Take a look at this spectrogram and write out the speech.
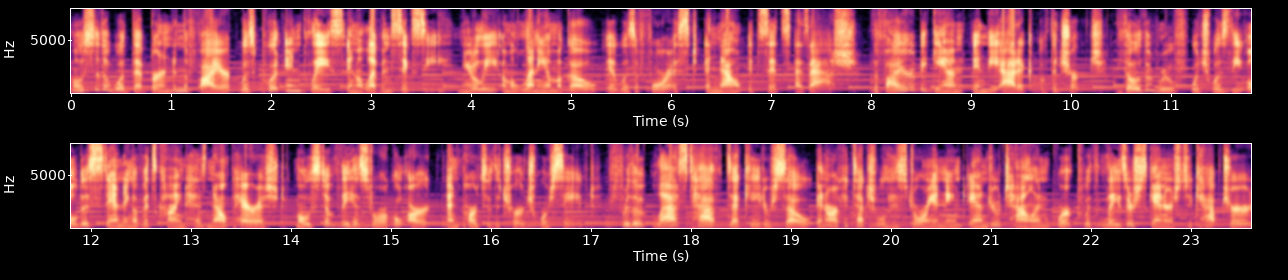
Most of the wood that burned in the fire was put in place in 1160. Nearly a millennium ago, it was a forest, and now it sits as ash. The fire began in the attic of the church. Though the roof, which was the oldest standing of its kind, has now perished, most of the historical art and parts of the church were saved. For the last half decade or so, an architectural historian named Andrew Tallon worked with laser scanners to capture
